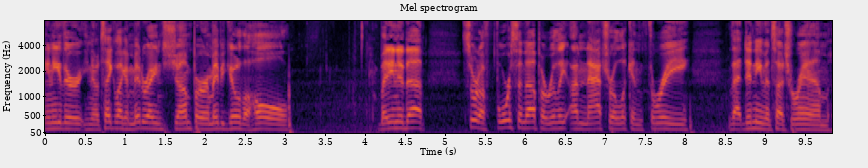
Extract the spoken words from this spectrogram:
and either you know take like a mid-range jumper or maybe go to the hole. But ended up sort of forcing up a really unnatural looking three that didn't even touch rim,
